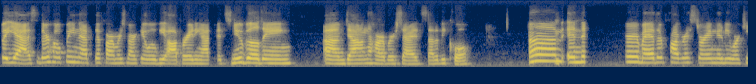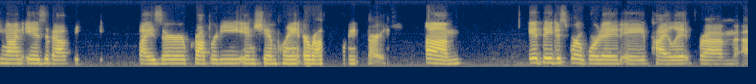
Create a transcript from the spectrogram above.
But yeah, so they're hoping that the farmers market will be operating at its new building um, down on the harbor side. So that'll be cool. Um, and then my other progress story I'm going to be working on is about the Pfizer property in Champlain or Rouses Point. Sorry. Um, it, they just were awarded a pilot from uh,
